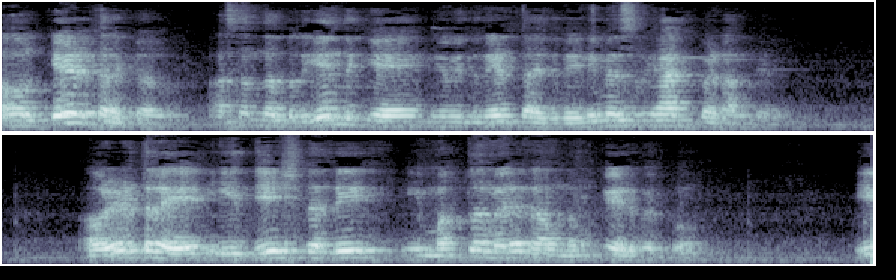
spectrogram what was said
ಅವ್ರು ಕೇಳ್ತಾರೆ ಕೆಲವರು ಆ ಸಂದರ್ಭದಲ್ಲಿ ಏನಕ್ಕೆ ನೀವು ಇದನ್ನ ಹೇಳ್ತಾ ಇದ್ದೀರಿ? ನಿಮ್ಮ ಹೆಸರು ಯಾಕೆ ಬೇಡ ಅಂತೇಳಿ. ಅವ್ರು ಹೇಳ್ತಾರೆ, ಈ ದೇಶದಲ್ಲಿ ಈ ಮಕ್ಕಳ ಮೇಲೆ ನಾವು ನಂಬಿಕೆ ಇಡಬೇಕು. ಈ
